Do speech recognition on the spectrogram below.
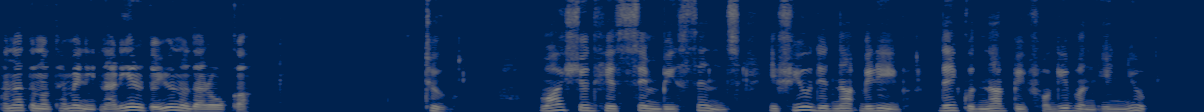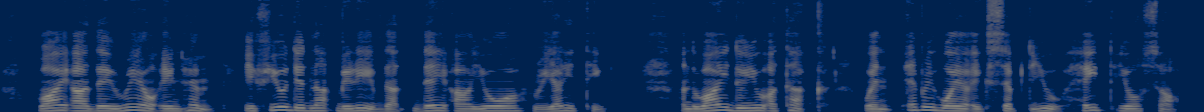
あなたのためになり得るというのだろうか。2. Why should his sin be sins if you did not believe they could not be forgiven in you? Why are they real in him if you did not believe that they are your reality? And why do you attack when everywhere except you hate yourself?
